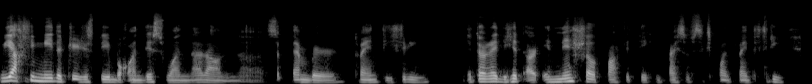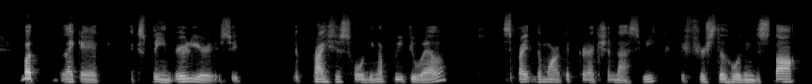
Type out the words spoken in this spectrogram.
We actually made a traders playbook on this one around uh, September 23. It already hit our initial profit taking price of 6.23. But like I explained earlier, so the price is holding up pretty well despite the market correction last week. If you're still holding the stock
